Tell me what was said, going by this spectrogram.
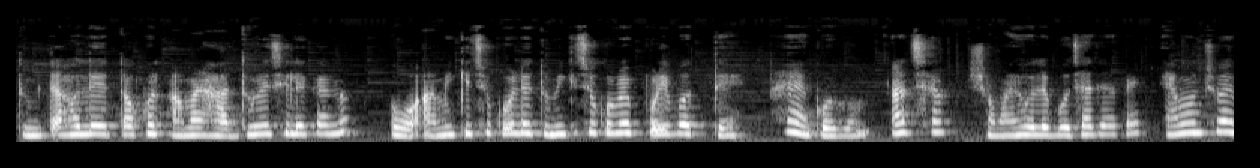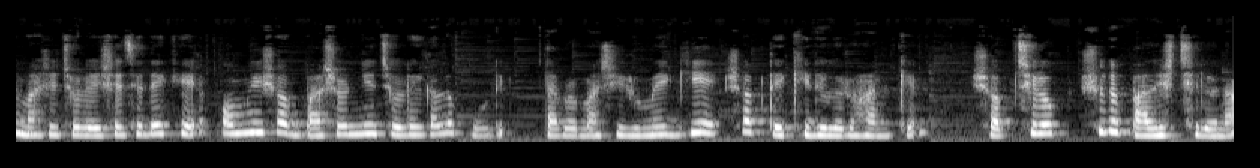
তুমি তাহলে তখন আমার হাত ধরেছিলে কেন? ও, আমি কিছু করলে তুমি কিছু করবে পরিবর্তে? হ্যাঁ করব। আচ্ছা সময় হলে বোঝা যাবে। এমন সময় মাসি চলে এসেছে দেখে অমনি সব বাসন নিয়ে চলে গেল বৌদি। তারপর মাসি রুমে গিয়ে সব দেখিয়ে দিল রোহানকে। সব ছিল, শুধু বালিশ ছিল না।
